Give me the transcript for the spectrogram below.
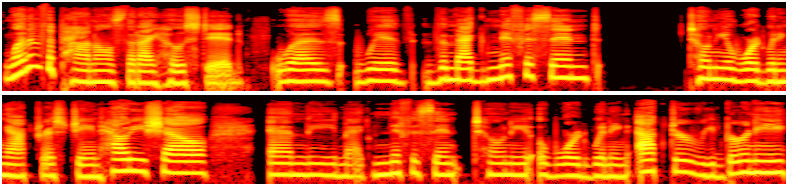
one of the panels that I hosted was with the magnificent Tony Award winning actress Jane Houdyshell and the magnificent Tony Award winning actor Reed Birney,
